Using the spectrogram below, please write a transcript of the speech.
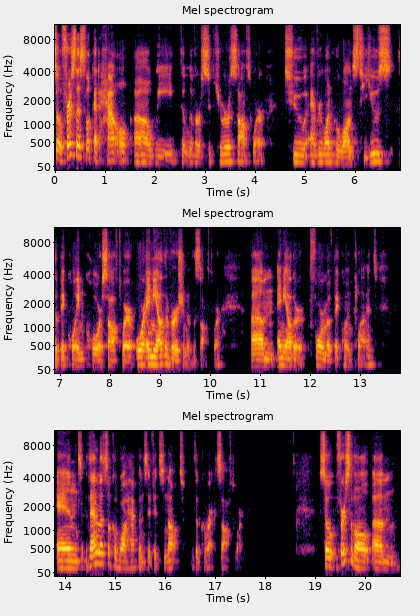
So first, let's look at how uh, we deliver secure software to everyone who wants to use the Bitcoin Core software or any other version of the software, um, any other form of Bitcoin client. And then let's look at what happens if it's not the correct software. So first of all, um,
